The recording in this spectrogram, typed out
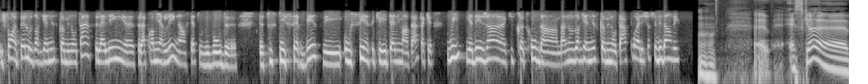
ils font appel aux organismes communautaires. C'est la ligne, euh, c'est la première ligne, en fait, au niveau de, de tout ce qui est service et aussi insécurité alimentaire. Fait que oui, il y a des gens euh, qui se retrouvent dans, dans nos organismes communautaires pour aller chercher des denrées. Mmh. Est-ce que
